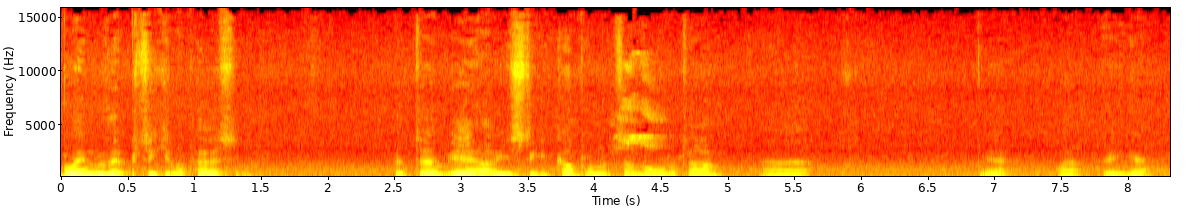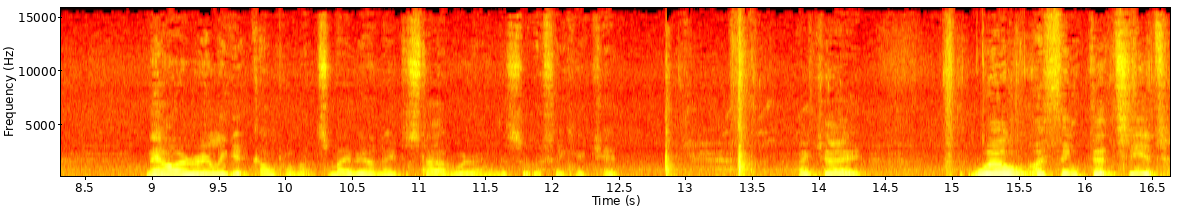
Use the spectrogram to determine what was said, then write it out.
blend with that particular person. But um, yeah, I used to get compliments on all the time. Uh, yeah, wow, there you go. Now I really get compliments. Maybe I need to start wearing this sort of thing again. Okay, well I think that's it.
